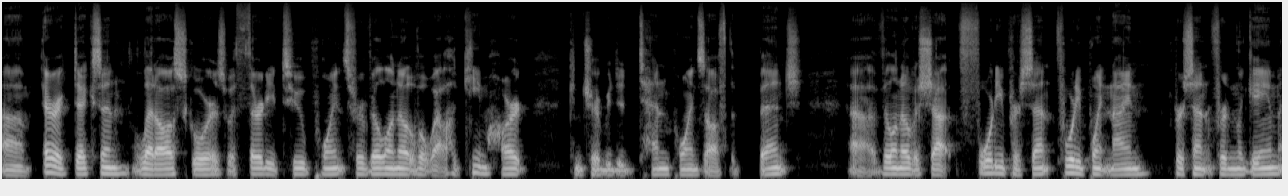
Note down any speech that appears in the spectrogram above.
Um, Eric Dixon led all scorers with 32 points for Villanova, while Hakim Hart contributed 10 points off the bench. Uh, Villanova shot 40%, 40.9% for the game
